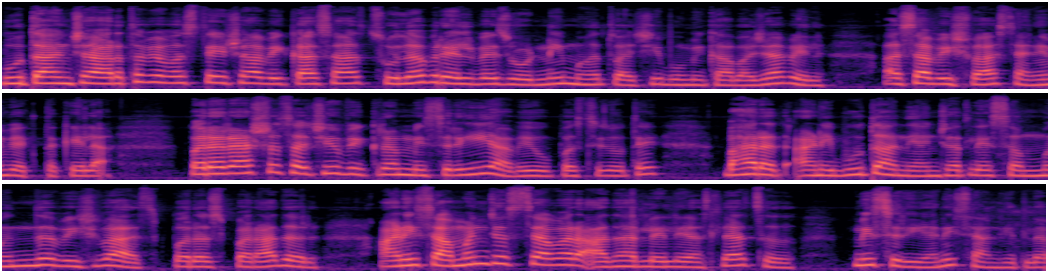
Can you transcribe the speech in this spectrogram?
भूतानच्या अर्थव्यवस्थेच्या विकासात सुलभ रेल्वे जोडणी महत्वाची भूमिका बजावेल असा विश्वास त्यांनी व्यक्त केला. परराष्ट्र सचिव विक्रम मिस्रीही यावेळी उपस्थित होते. भारत आणि भूतान यांच्यातले संबंध विश्वास परस्परादर आणि सामंजस्यावर आधारलेले असल्याचं मिस्री यांनी सांगितलं.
